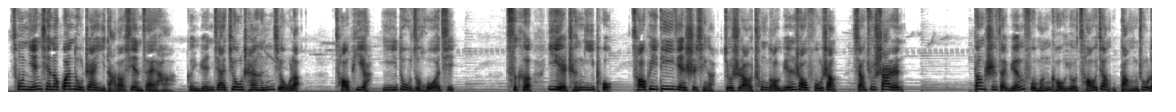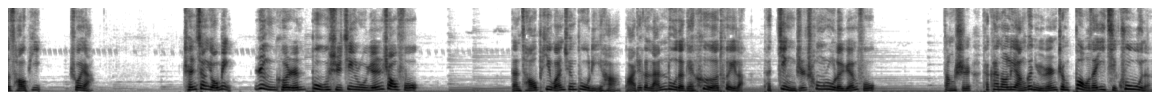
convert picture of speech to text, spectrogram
从年前的官渡战役打到现在，哈，跟袁家纠缠很久了。曹丕啊，一肚子火气。此刻邺城一破，曹丕第一件事情啊，就是要冲到袁绍府上，想去杀人。当时在袁府门口有曹将挡住了曹丕，说呀：“丞相有命，任何人不许进入袁绍府。”但曹丕完全不理哈，把这个拦路的给喝退了。他径直冲入了袁府。当时他看到两个女人正抱在一起哭呢。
